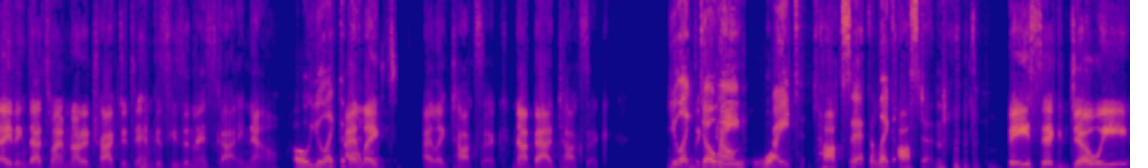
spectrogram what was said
i think that's why i'm not attracted to him because he's a nice guy now Oh, you like the I like- boys. i like toxic not bad toxic You like, like doughy, white, toxic, like Austen. basic doughy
